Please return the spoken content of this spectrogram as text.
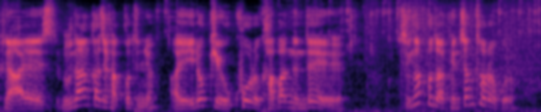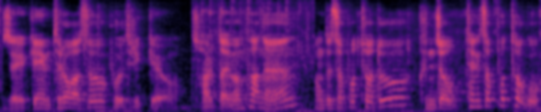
그냥 아예 루난까지 갔거든요 아예 이렇게 5코어를 가봤는데 생각보다 괜찮더라고요. 이제 게임 들어가서 보여드릴게요. 자, 일단 이번 판은 상대 서포터도 근접 탱 서포터고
